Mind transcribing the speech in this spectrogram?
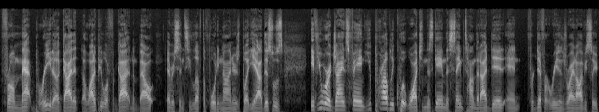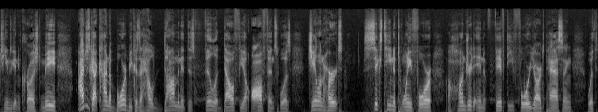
from Matt Breida, a guy that a lot of people have forgotten about ever since he left the 49ers. But yeah, this was if you were a Giants fan, you probably quit watching this game the same time that I did, and for different reasons, right? Obviously, your team's getting crushed. Me, I just got kind of bored because of how dominant this Philadelphia offense was. Jalen Hurts 16 to 24, 154 yards passing with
